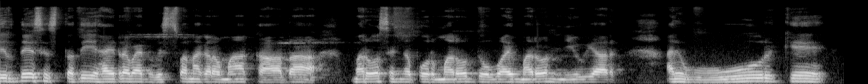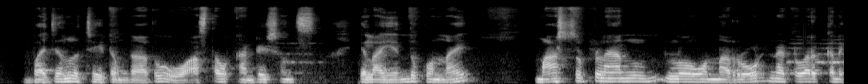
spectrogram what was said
నిర్దేశిస్తుంది హైదరాబాద్ విశ్వనగరమా కాదా? మరో సింగపూర్ మరో దుబాయ్ మరో న్యూయార్క్ అని ఊరికే భజనలు చేయటం కాదు వాస్తవ కండిషన్స్ ఇలా ఎందుకు ఉన్నాయి మాస్టర్ ప్లాన్లో ఉన్న రోడ్ నెట్వర్క్ని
